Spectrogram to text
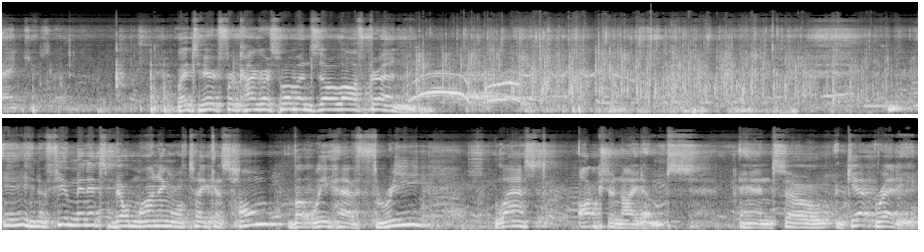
Thank you, sir. Let's hear it for Congresswoman Zoe Lofgren. In a few minutes, Bill Monning will take us home, but we have three last auction items. And so get ready.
